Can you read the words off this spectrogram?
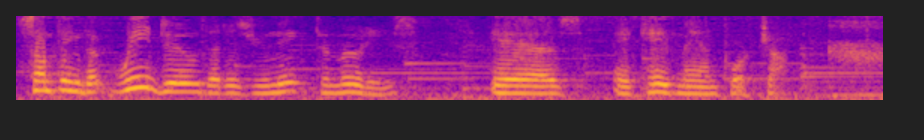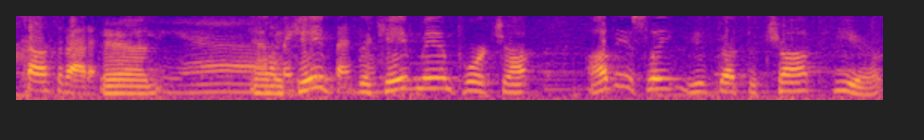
something that we do that is unique to Moody's is a caveman pork chop. Tell us about it. And. And the cave the caveman pork chop. Obviously, you've got the chop here,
